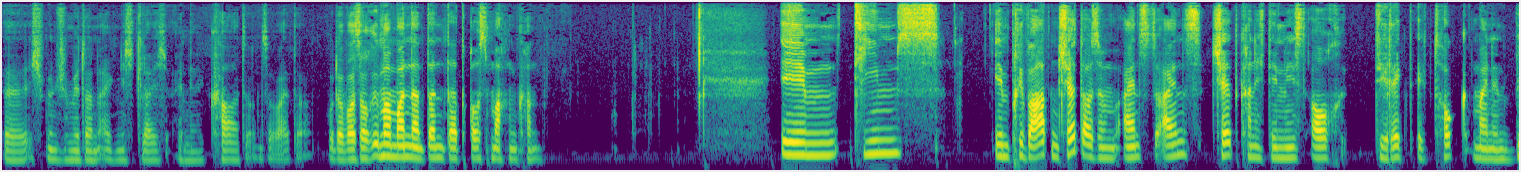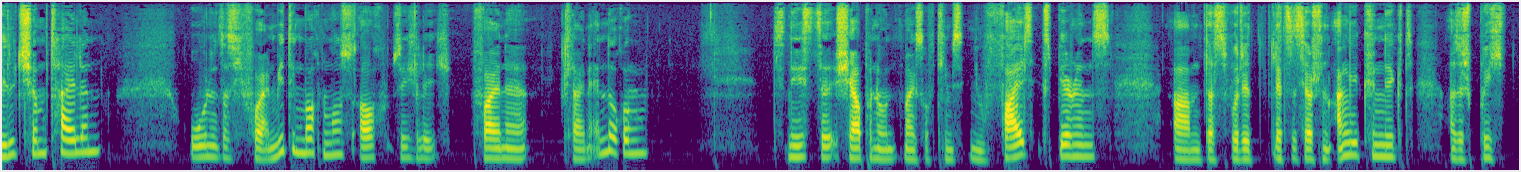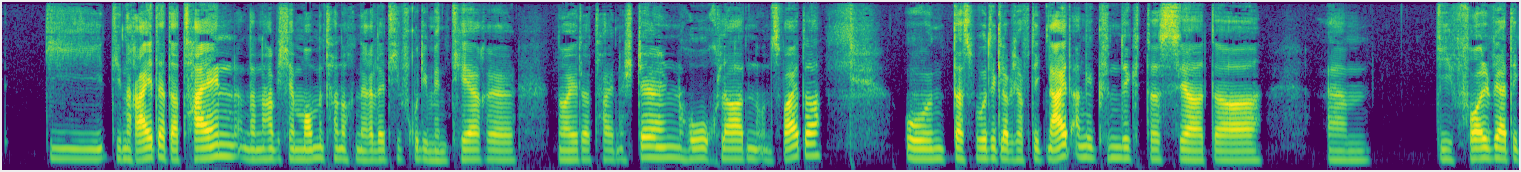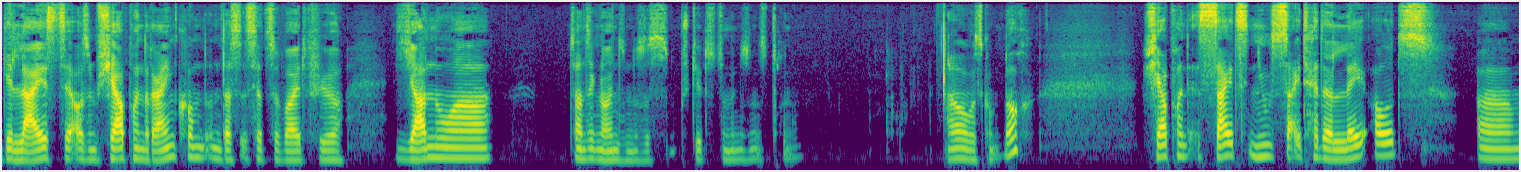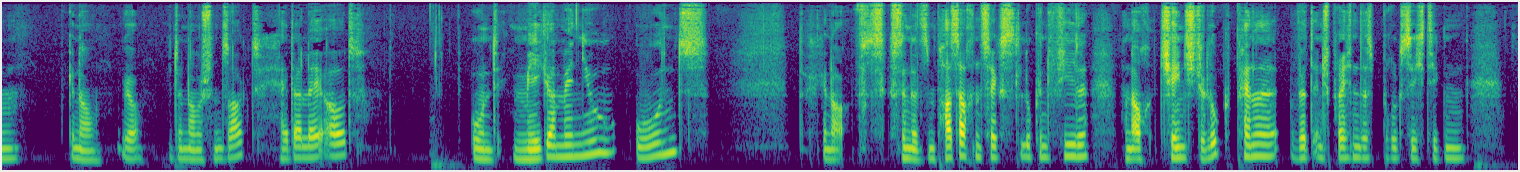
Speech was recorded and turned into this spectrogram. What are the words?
äh, ich wünsche mir dann eigentlich gleich eine Karte und so weiter. Oder was auch immer man dann, dann daraus machen kann. Im Teams, im privaten Chat, also im 1 zu 1 Chat, kann ich demnächst auch direkt ad hoc meinen Bildschirm teilen ohne dass ich vorher ein Meeting machen muss. Auch sicherlich feine kleine Änderungen. Das nächste SharePoint und Microsoft Teams New Files Experience. Ähm, das wurde letztes Jahr schon angekündigt. Also sprich die, den Reiter Dateien. Und dann habe ich ja momentan noch eine relativ rudimentäre neue Dateien erstellen, hochladen und so weiter. Und das wurde, glaube ich, auf Ignite angekündigt, dass ja da ähm, die vollwertige Leiste aus dem SharePoint reinkommt und das ist jetzt soweit für Januar 2019, das steht zumindest drin. Aber was kommt noch? SharePoint Sites, New Site Header Layouts. Ähm, genau, ja, wie der Name schon sagt, Header Layout und Mega Menü und genau, sind jetzt ein paar Sachen, Sex, Look and Feel. Dann auch Change the Look Panel wird entsprechendes berücksichtigen,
